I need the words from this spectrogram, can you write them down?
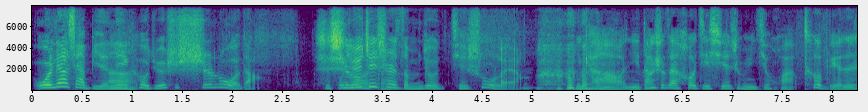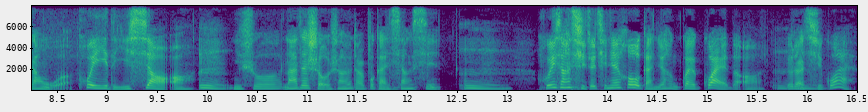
我撂下笔的那一嗯刻，我觉得是失落的。是失落我觉得这事儿怎么就结束了呀？你看啊，你当时在后记写这么一句话，特别的让我会意的一笑啊。嗯你说拿在手上有点不敢相信，嗯回想起这前前后后感觉很怪怪的啊，嗯有点奇怪。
